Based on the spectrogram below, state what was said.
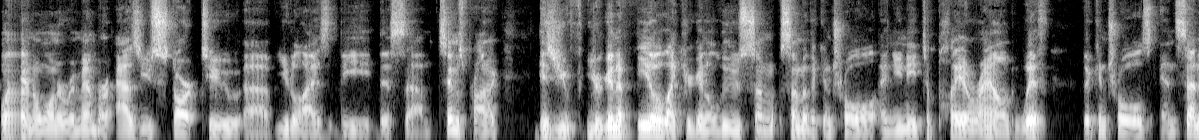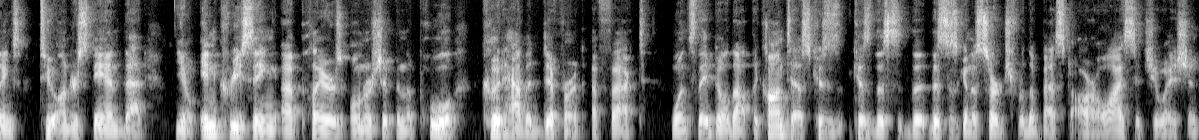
one thing I want to remember as you start to uh, utilize the this um, Sims product is you you're going to feel like you're going to lose some some of the control, and you need to play around with the controls and settings to understand that you know increasing a player's ownership in the pool could have a different effect once they build out the contest because because this the, this is going to search for the best ROI situation,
